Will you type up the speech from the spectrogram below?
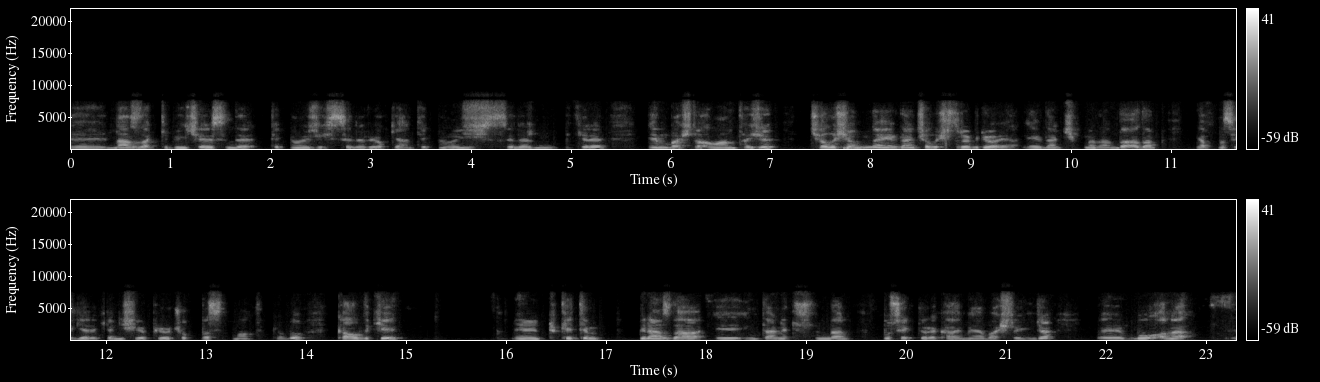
E, Nasdaq gibi içerisinde teknoloji hisseleri yok. Yani teknoloji hisselerinin bir kere en başta avantajı çalışanını evden çalıştırabiliyor yani. Evden çıkmadan da adam yapması gereken işi yapıyor. Çok basit mantıkla bu. Kaldı ki e, tüketim biraz daha e, internet üstünden bu sektöre kaymaya başlayınca e, bu ana e,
